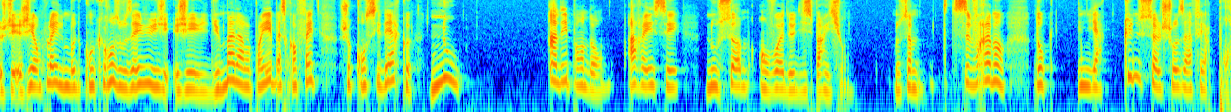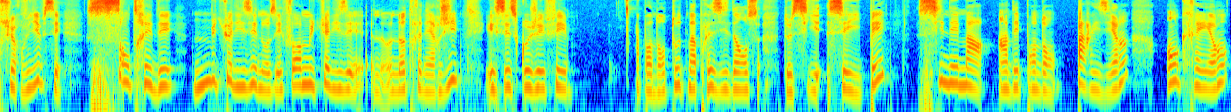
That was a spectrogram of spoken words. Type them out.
j'ai employé le mot de concurrence, vous avez vu, j'ai eu du mal à l'employer parce qu'en fait, je considère que nous, indépendants, RSC, nous sommes en voie de disparition. Nous sommes, c'est vraiment. Donc, il n'y a qu'une seule chose à faire pour survivre, c'est s'entraider, mutualiser nos efforts, mutualiser notre énergie. Et c'est ce que j'ai fait pendant toute ma présidence de CIP, Cinéma indépendant parisien, en créant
